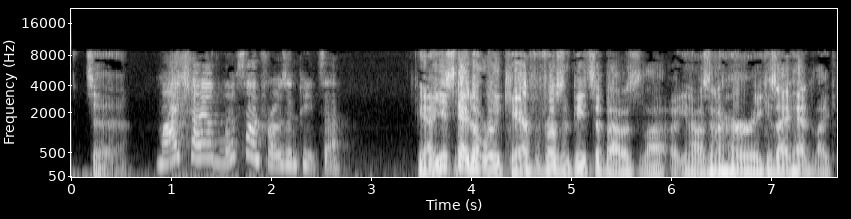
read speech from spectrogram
pizza. My child lives on frozen pizza. Yeah, I used to say I don't really care for frozen pizza, but I was, uh, you know, I was in a hurry because I had like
